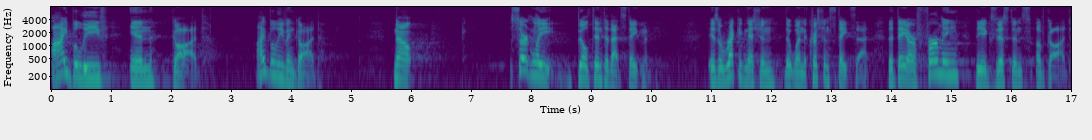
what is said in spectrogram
I believe in God. I believe in God. Now, certainly built into that statement is a recognition that when the Christian states that, that they are affirming the existence of God.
